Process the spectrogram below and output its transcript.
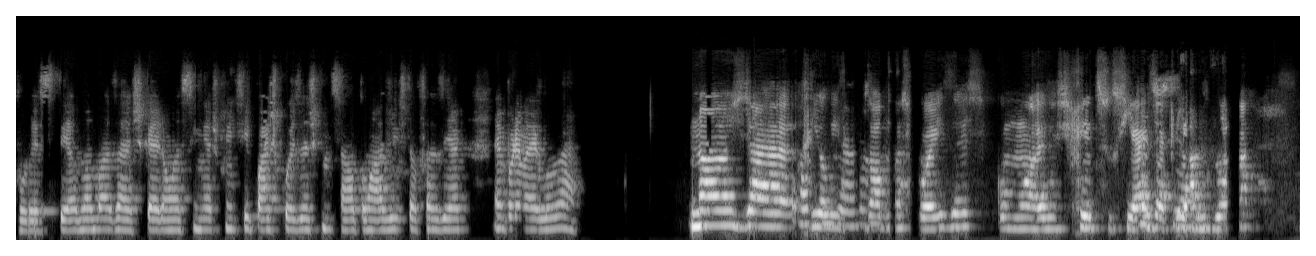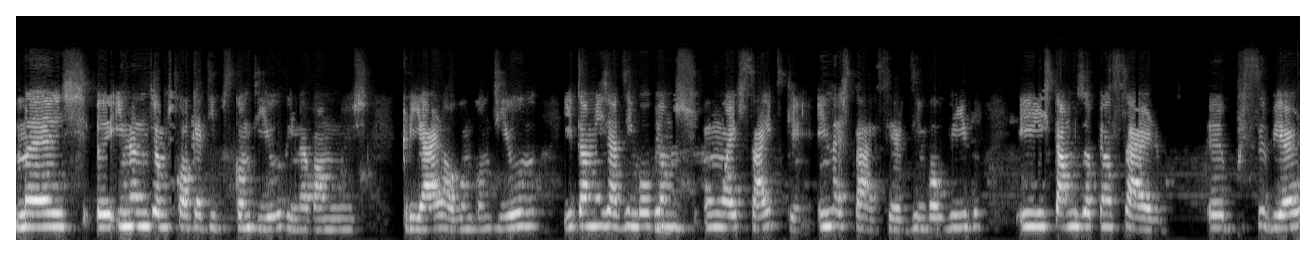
por esse tema, mas acho que eram assim as principais coisas que me saltam à vista fazer em primeiro lugar. Nós já realizamos algumas coisas, como as redes sociais, já criámos uma, mas eh, ainda não temos qualquer tipo de conteúdo, ainda vamos criar algum conteúdo e também já desenvolvemos um website que ainda está a ser desenvolvido e estamos a pensar eh, perceber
